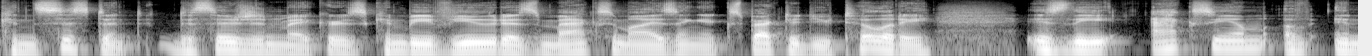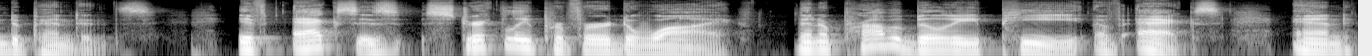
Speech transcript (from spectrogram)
consistent decision makers can be viewed as maximizing expected utility is the axiom of independence. If x is strictly preferred to y, then a probability p of x and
